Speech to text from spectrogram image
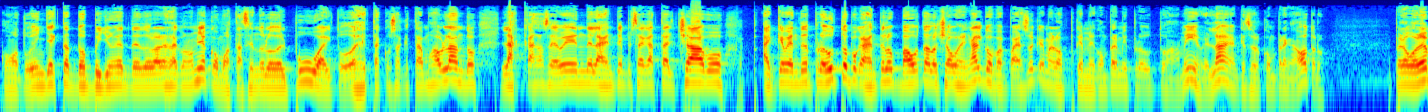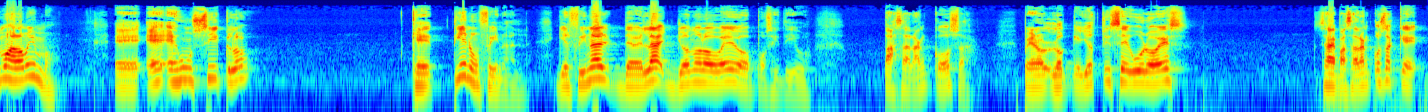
Cuando tú inyectas 2 billones de dólares a la economía, como está haciendo lo del PUA y todas estas cosas que estamos hablando, las casas se venden, la gente empieza a gastar chavos, hay que vender productos porque la gente va a botar los chavos en algo. Pues para eso es que me, los, que me compren mis productos a mí, ¿verdad? Que se los compren a otros. Pero volvemos a lo mismo. Eh, es, es un ciclo que tiene un final. Y el final, de verdad, yo no lo veo positivo. Pasarán cosas pero lo que yo estoy seguro es, o sea, pasarán cosas que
